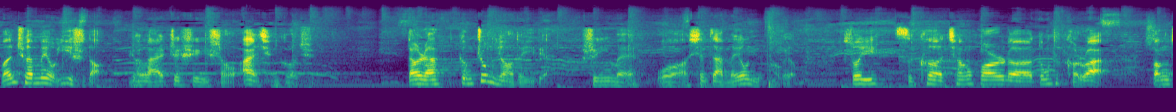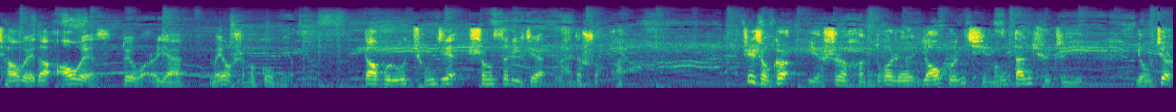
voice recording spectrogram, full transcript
完全没有意识到原来这是一首爱情歌曲。当然，更重要的一点，是因为我现在没有女朋友，所以此刻枪花的 Don't Cry，邦乔维的 Always 对我而言没有什么共鸣。倒不如穷街声嘶力竭来的爽快。这首歌也是很多人摇滚启蒙单曲之一，有劲儿、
